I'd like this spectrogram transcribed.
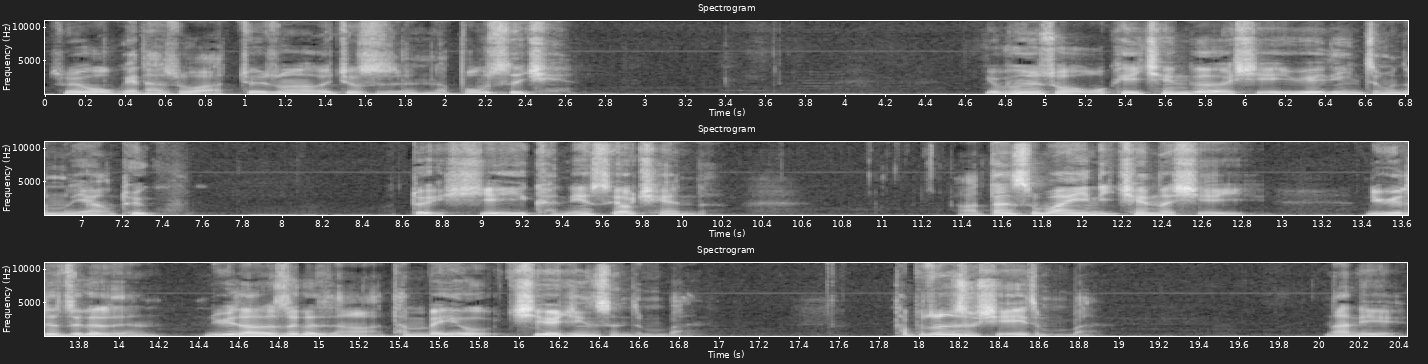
所以我跟他说啊，最重要的就是人了，不是钱。有朋友说我可以签个协议约定，怎么怎么样退股？对，协议肯定是要签的啊。但是万一你签了协议，你遇到这个人，你遇到的这个人啊，他没有契约精神怎么办？他不遵守协议怎么办？那你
